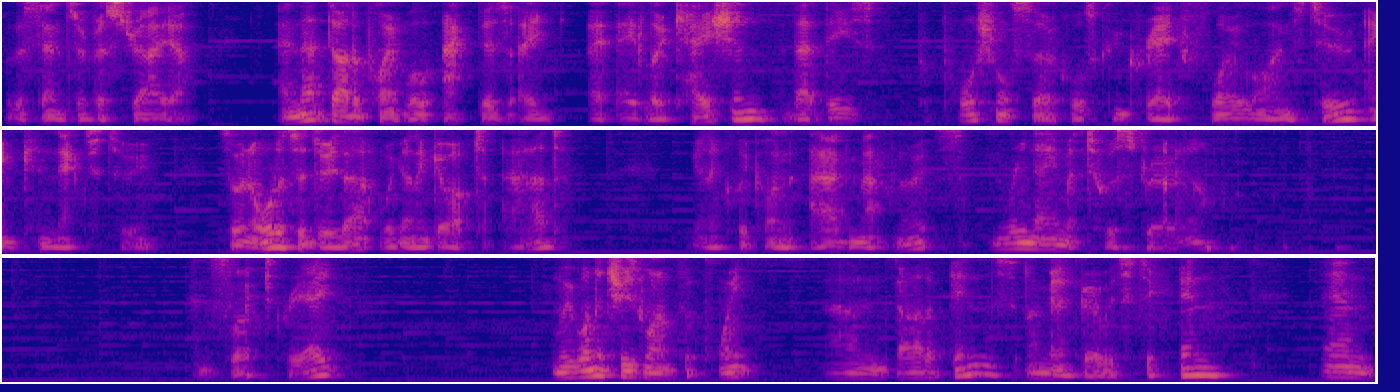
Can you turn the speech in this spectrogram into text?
for the centre of Australia. And that data point will act as a, a, a location that these proportional circles can create flow lines to and connect to. So in order to do that, we're going to go up to add. We're going to click on add map notes and rename it to Australia. And select create. We want to choose one of the point um, data pins. I'm going to go with stick pin and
